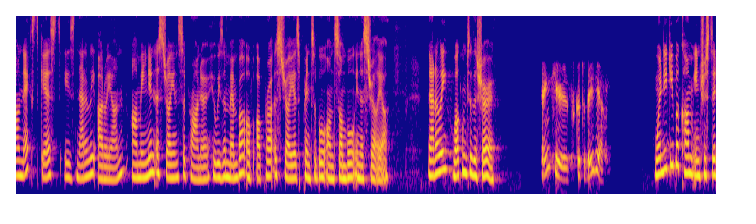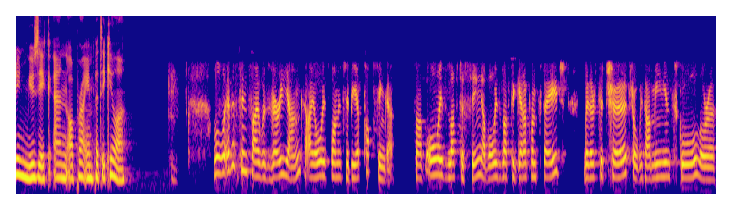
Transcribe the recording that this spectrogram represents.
Our next guest is Natalie Aroyan, Armenian Australian soprano who is a member of Opera Australia's principal ensemble in Australia. Natalie, welcome to the show. Thank you. It's good to be here. When did you become interested in music and opera in particular? Well, ever since I was very young, I always wanted to be a pop singer. So I've always loved to sing. I've always loved to get up on stage, whether it's a church or with Armenian school or a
